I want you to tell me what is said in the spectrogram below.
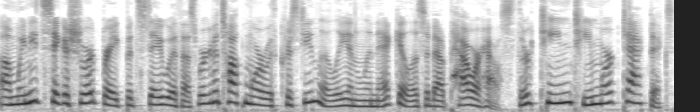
Um, we need to take a short break, but stay with us. We're going to talk more with Kristine Lilly and Lynette Gillis about Powerhouse 13 teamwork tactics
